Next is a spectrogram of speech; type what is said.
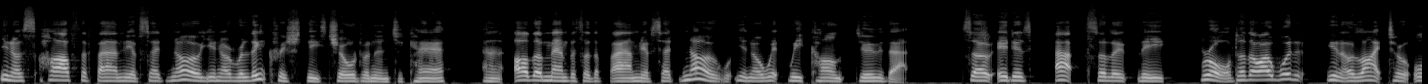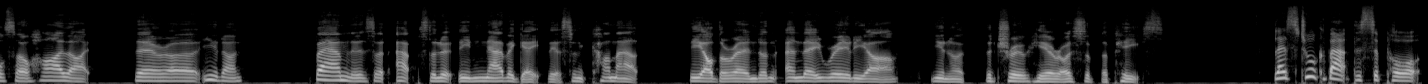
you know, half the family have said, no, you know, relinquish these children into care. And other members of the family have said, no, you know, we, we can't do that. So it is absolutely broad. Although I would, you know, like to also highlight there are, you know, families that absolutely navigate this and come out the other end, and, and they really are, you know, the true heroes of the piece. Let's talk about the support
